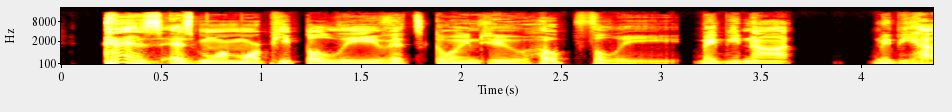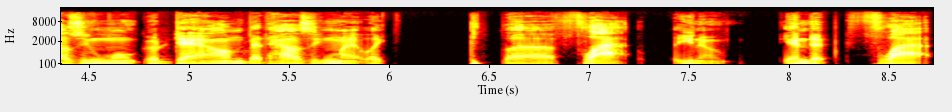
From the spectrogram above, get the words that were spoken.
as as more and more people leave, it's going to hopefully maybe not maybe housing won't go down, but housing might like uh, flat, you know, end up flat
